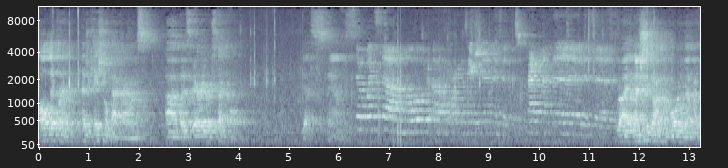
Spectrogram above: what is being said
all different educational backgrounds, uh, but it's very respectful. Yes, ma'am. So what's the mode of organization? Is it Socratic method? Is it? Right, and I should have gone for more than that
